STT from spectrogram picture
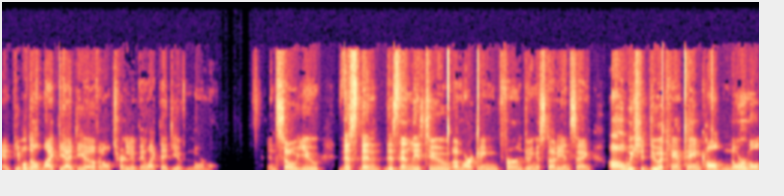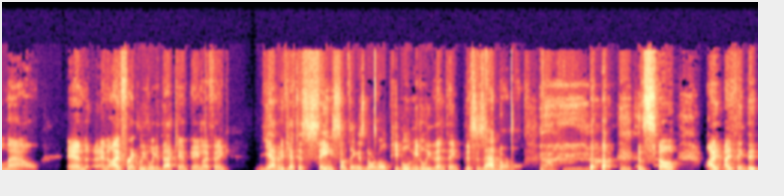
and people don't like the idea of an alternative. They like the idea of normal. And so you this then this then leads to a marketing firm doing a study and saying, "Oh, we should do a campaign called Normal Now." And and I frankly look at that campaign and I think yeah, but if you have to say something is normal, people immediately then think this is abnormal. Mm-hmm. so I, I, think that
